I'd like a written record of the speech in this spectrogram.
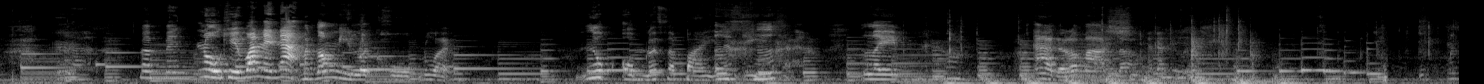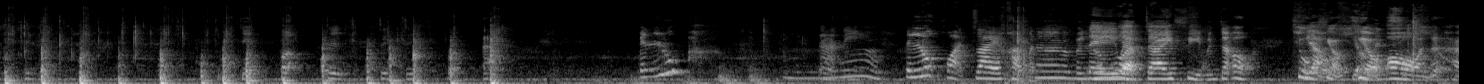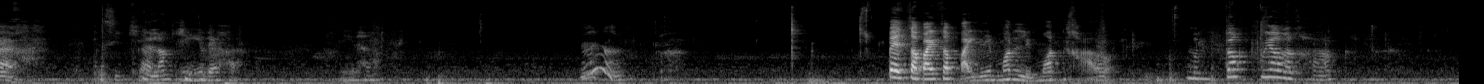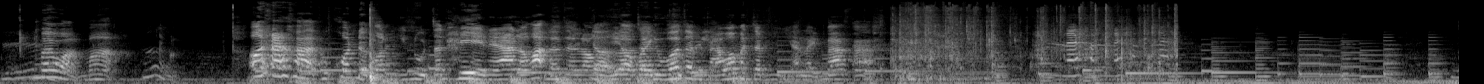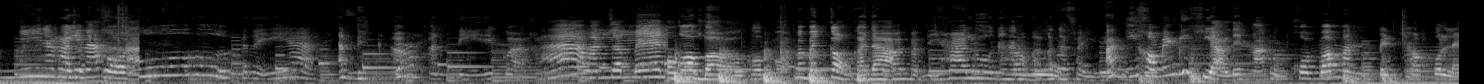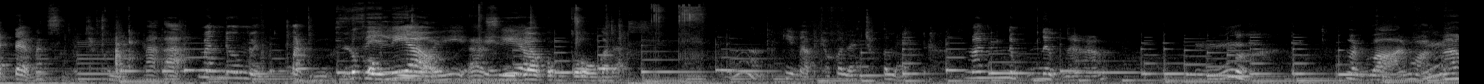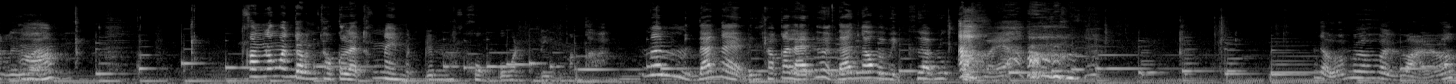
มันเป็นหนูคิดว่าในเนี่ยมันต้องมีรสโค้กด้วย ลูกอมรสสไปซ์นั่นเองค่ะเลยอะเดี๋ยวเรามาชิมกันเลยเป็นลูกอะนี่เป็นลูกหัวใจค่ะมันใช่มันเป็นในแบบใจสีมันจะออกเขียวเขียวเขียวอ่อนนะคะสีเขียวแต่ลองชิมนี่เลยค่ะ นี่นะคะอืม เป็นสไปซ์สไปซ์เลมอนเลมอนค่ะอร่อยมันต้องเปรี้ยวนะคะ ไม่หวานมากโอเคค่ะ ทุกคนเดี๋ยวตอนนี้หนูจะเทนะคะแล้วก็เราจะลองเดี๋ยวเดี๋ยเราวไปไปดูดูว่าว่าจะจะมีมีนะว่ามันจะมีอะไรบ้างอะนี่นะคะทุกคนอู้อันไหนอะอันนี้อะอันนี้ดีกว่าค่ะอ่ามันจะเป็นโกบอลโกบอลมันเป็น กล่องกระดาษแบบนี้5ลูกนะคะออกมาก็จะใส่อันนี้เขาไม่มีเขียนเลยนะทุกคนว่ามันเป็นช็อกโกแลตแต่มันสีช็อกโกแลตมากอะ มันดูเหมือนเหมือนลูกอมซีเรียลอะซีซีเรีเรียยลลกลมๆก็ได้กินแบบช็อกโกแลตช็อกโกแลต มันหนึบหนึบๆนะคะอืมหวานหวานหวานมากเลยอ๋อค่ะข้างนอกมันจะเป็นช็อกโกแลตข้างในเหมือนเป็นผงโอวัลตินมั้งค่ะ มันเหมือนด้านในเป็นช็อกโกแลตส่วนด้านนอกมันเป็นเคลือบลูกอมไว้อะแต่ว่ามันหวานหวานๆแล้ว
